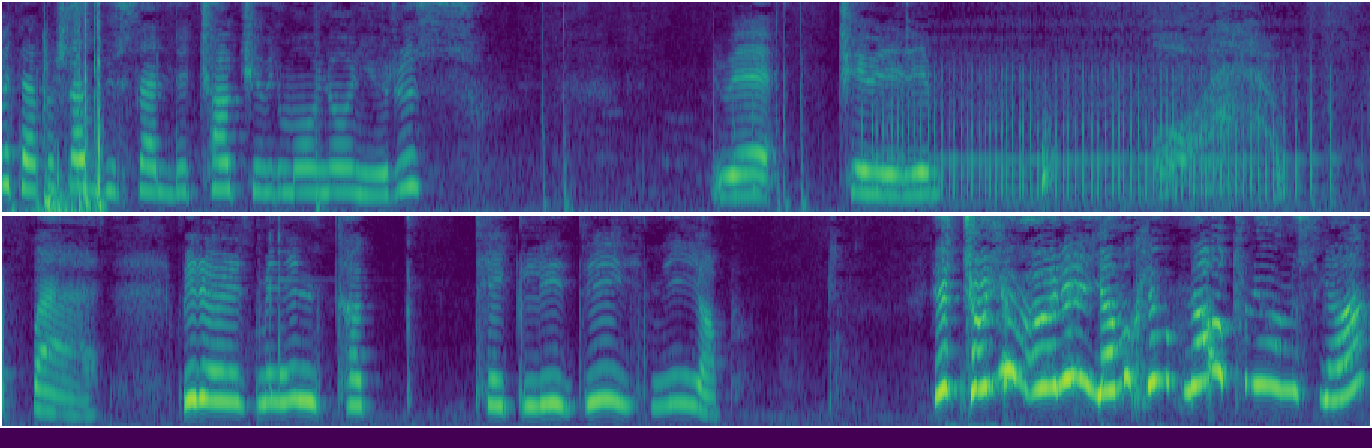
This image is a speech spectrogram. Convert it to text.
Evet arkadaşlar bugün çark çevirme oyunu oynuyoruz. Ve çevirelim. Oh, bas. Bir öğretmenin tak teklidini yap. Ya çocuğum öyle yamuk yamuk ne oturuyorsunuz ya?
